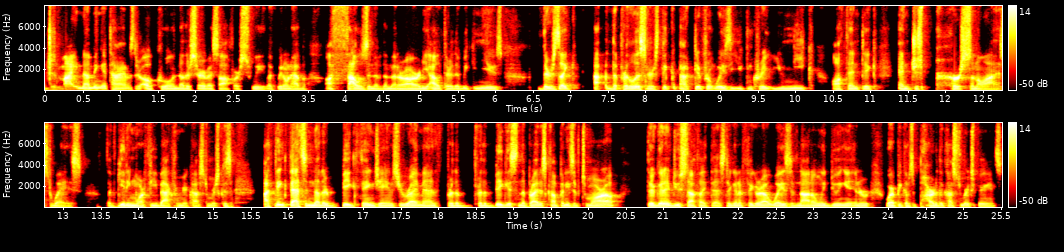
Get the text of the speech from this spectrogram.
just mind numbing at times. They're, oh, cool, another survey software suite. Like we don't have a thousand of them that are already out there that we can use. There's like, uh, the, for the listeners, think about different ways that you can create unique, authentic, and just personalized ways of getting more feedback from your customers. Because I think that's another big thing, James. You're right, man. For the for the biggest and the brightest companies of tomorrow, they're going to do stuff like this. They're going to figure out ways of not only doing it in a, where it becomes a part of the customer experience,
